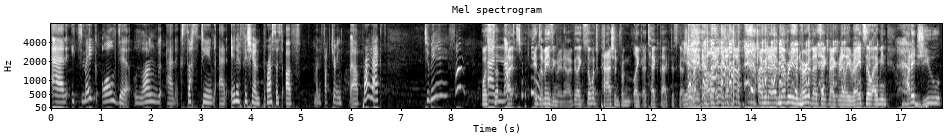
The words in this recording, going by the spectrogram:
and it's make all the long and exhausting and inefficient process of manufacturing uh, products to be fun. Well, it's, and so- not I- such a big deal. it's amazing right now. I feel like so much passion from like a tech pack discussion right now. Like, you know, I mean, I've never even heard of that tech pack really, right? So, I mean, how did you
